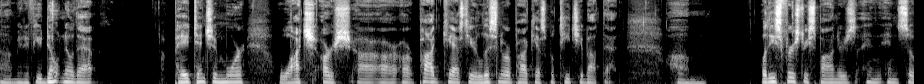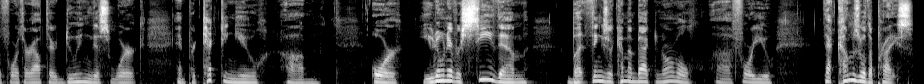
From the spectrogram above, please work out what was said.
Um, and if you don't know that, pay attention more, watch our, our, our podcast here, listen to our podcast. We'll teach you about that. Um, well, these first responders and, and so forth are out there doing this work and protecting you, um, or you don't ever see them, but things are coming back to normal uh, for you. That comes with a price.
